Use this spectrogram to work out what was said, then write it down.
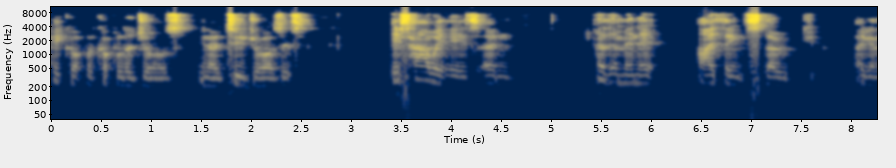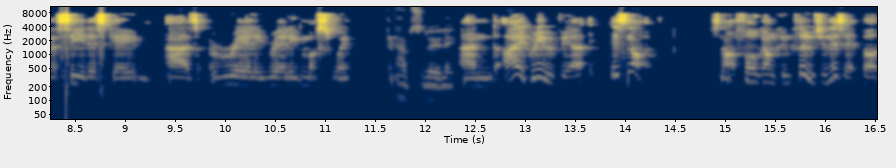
pick up a couple of draws. You know, two draws. It's it's how it is, and at the minute, I think Stoke are going to see this game as a really, really must win. Absolutely. And I agree with you. It's not it's not a foregone conclusion, is it? But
